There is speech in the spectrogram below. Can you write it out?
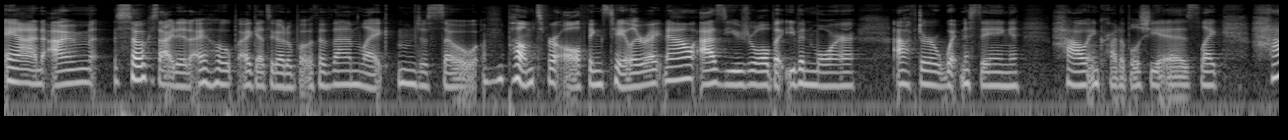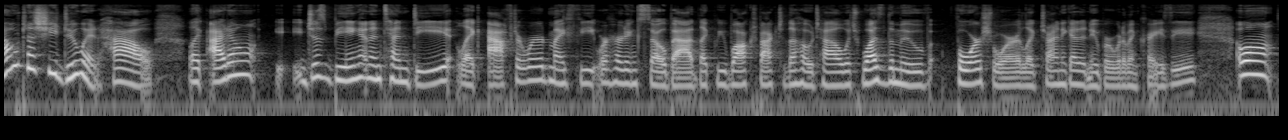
and I'm so excited. I hope I get to go to both of them. Like, I'm just so pumped for all things Taylor right now, as usual, but even more after witnessing how incredible she is. Like, how does she do it? How? Like, I don't, just being an attendee, like, afterward, my feet were hurting so bad. Like, we walked back to the hotel, which was the move for sure. Like trying to get an Uber would have been crazy. Well,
